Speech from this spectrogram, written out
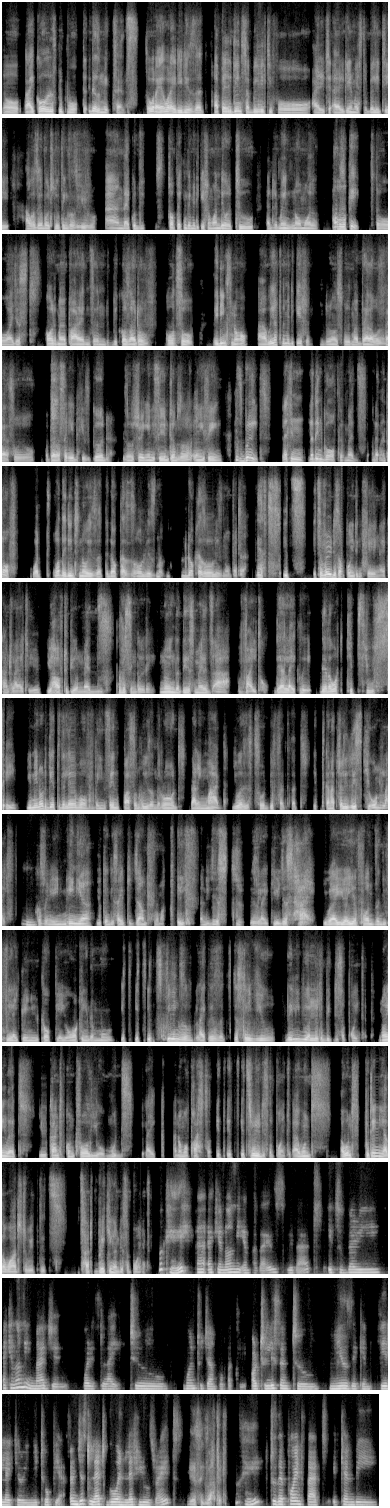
You know, like all these people, it doesn't make sense. So what I what I did is that after I gained stability for I, I regained my stability, I was able to do things as usual, and I could stop taking the medication one day or two and remain normal. I was okay. So I just called my parents, and because out of also they didn't know, uh, we left the medication. And also, my brother was there, so my brother said he's good. He's not showing any symptoms of anything. He's great. Let him let him go off the meds, and I went off. What what they didn't know is that the doctors always know the doctors always know better. Yes, it's it's a very disappointing feeling. I can't lie to you. You have to be on meds every single day, knowing that these meds are vital. They're like the, they're what keeps you sane. You may not get to the level of the insane person who is on the road running mad. Yours is so different that it can actually risk your own life. Mm. Because when you're in mania, you can decide to jump from a cliff and you just, it's like you're just high. You wear your earphones and you feel like you're in utopia, you're walking in the moon. It's, it's, it's feelings of like this that just leave you, they leave you a little bit disappointed, knowing that you can't control your moods like a normal person. It, it it's really disappointing. I won't I won't put any other words to it. It's it's heartbreaking and disappointing. Okay, uh, I can only empathize with that. It's very, I can only imagine what it's like to want to jump off a cliff or to listen to music and feel like you're in utopia and just let go and let loose, right? Yes, exactly. Okay, to the point that it can be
